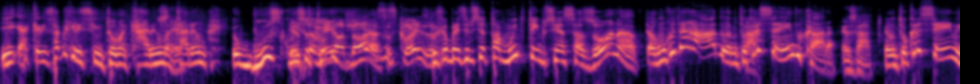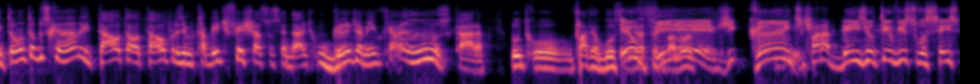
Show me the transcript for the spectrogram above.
E aquele, sabe aquele sintoma? Caramba, Sei. caramba. Eu busco Eu isso também, eu todo dia. adoro essas coisas. Porque, por exemplo, se eu tô há muito tempo sem essa zona, tem alguma coisa errada. Eu não tô Tá. crescendo, cara. Exato. Eu não tô crescendo, então eu tô buscando e tal, tal, tal. Por exemplo, acabei de fechar a sociedade com um grande amigo que há anos, cara. Luto com o Flávio Augusto, Eu Geração de Valor. vi, gigante, parabéns. Eu tenho visto vocês.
